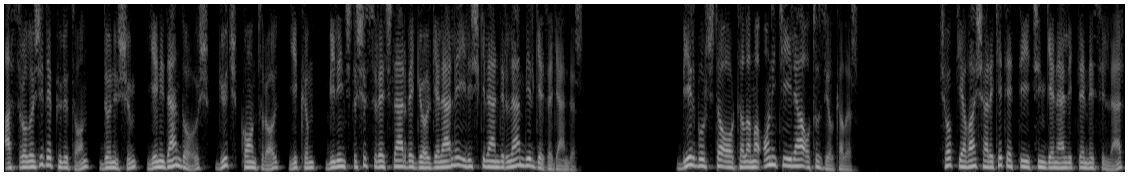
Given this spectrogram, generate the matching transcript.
Astrolojide Plüton, dönüşüm, yeniden doğuş, güç, kontrol, yıkım, bilinç dışı süreçler ve gölgelerle ilişkilendirilen bir gezegendir. Bir burçta ortalama 12 ila 30 yıl kalır. Çok yavaş hareket ettiği için genellikle nesiller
